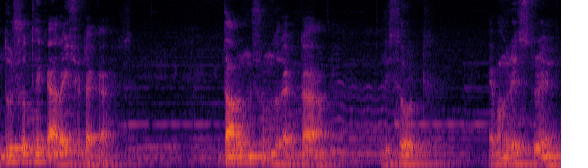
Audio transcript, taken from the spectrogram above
দুশো থেকে আড়াইশো টাকা। দারুণ সুন্দর একটা রিসোর্ট এবং রেস্টুরেন্ট।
